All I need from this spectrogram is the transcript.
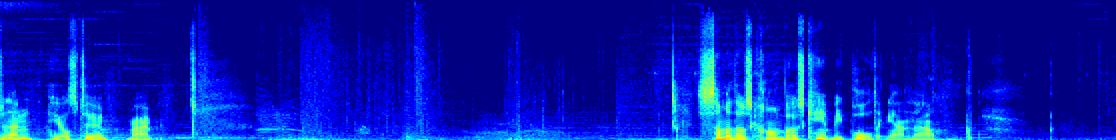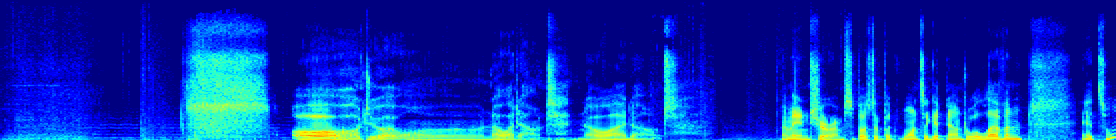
Then heals too, right? Some of those combos can't be pulled again, though. Oh, do I want? No, I don't. No, I don't. I mean, sure, I'm supposed to, but once I get down to 11, it's.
